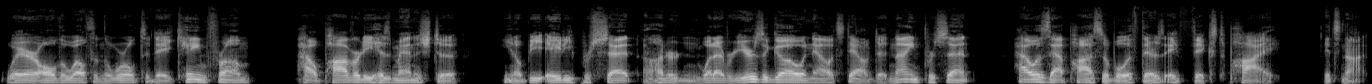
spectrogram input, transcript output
where all the wealth in the world today came from, how poverty has managed to, you know, be 80% 100 and whatever years ago, and now it's down to 9%. How is that possible if there's a fixed pie? It's not.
